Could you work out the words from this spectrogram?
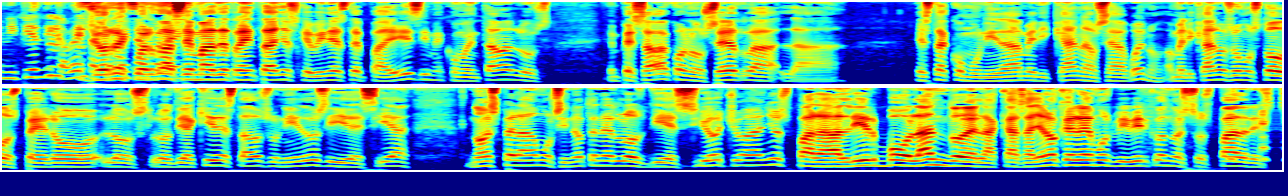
ni pies ni cabeza. Yo recuerdo hace más de 30 años que vine a este país y me comentaban los, empezaba a conocer la, la- esta comunidad americana, o sea, bueno, americanos somos todos, pero los, los de aquí de Estados Unidos y decía, no esperábamos sino tener los 18 años para salir volando de la casa, ya no queremos vivir con nuestros padres.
